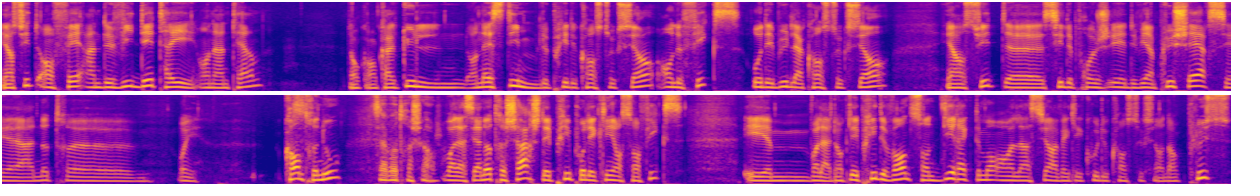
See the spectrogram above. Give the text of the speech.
Et ensuite, on fait un devis détaillé en interne. Donc, on calcule, on estime le prix de construction, on le fixe au début de la construction. Et ensuite, euh, si le projet devient plus cher, c'est à notre. euh, oui, contre nous. C'est à votre charge. Voilà, c'est à notre charge. Les prix pour les clients sont fixes. Et euh, voilà, donc les prix de vente sont directement en relation avec les coûts de construction. Donc plus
